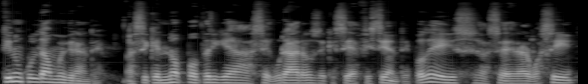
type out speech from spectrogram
tiene un cooldown muy grande, así que no podría aseguraros de que sea eficiente. Podéis hacer algo así,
